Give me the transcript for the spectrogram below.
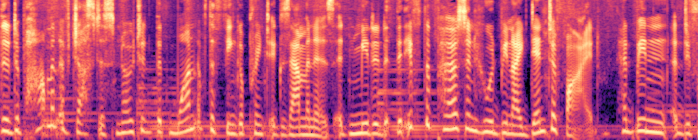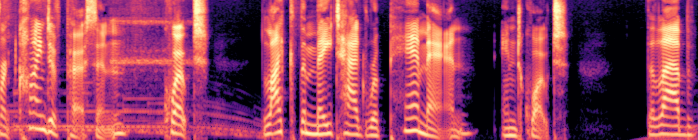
the Department of Justice noted that one of the fingerprint examiners admitted that if the person who had been identified had been a different kind of person, quote, like the Maytag repairman, end quote, the lab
